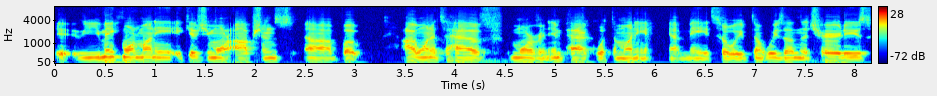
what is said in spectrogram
it, you make more money, it gives you more options, uh, but I wanted to have more of an impact with the money I made. So we've done we've done the charities.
